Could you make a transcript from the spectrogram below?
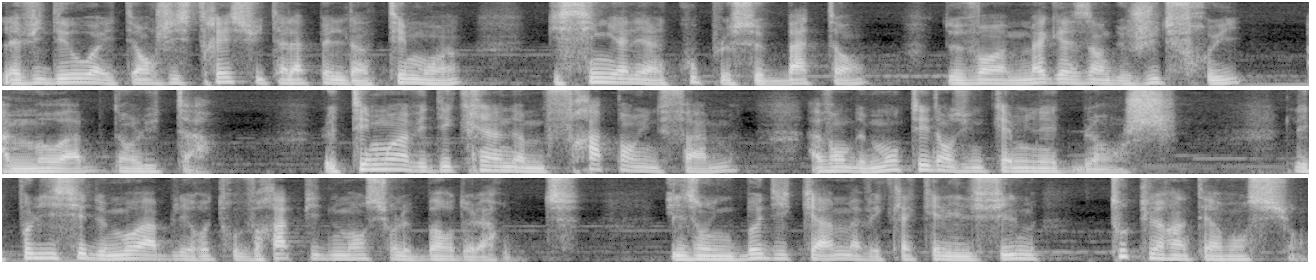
La vidéo a été enregistrée suite à l'appel d'un témoin qui signalait un couple se battant devant un magasin de jus de fruits à Moab, dans l'Utah. Le témoin avait décrit un homme frappant une femme avant de monter dans une camionnette blanche. Les policiers de Moab les retrouvent rapidement sur le bord de la route. Ils ont une bodycam avec laquelle ils filment toute leur intervention.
